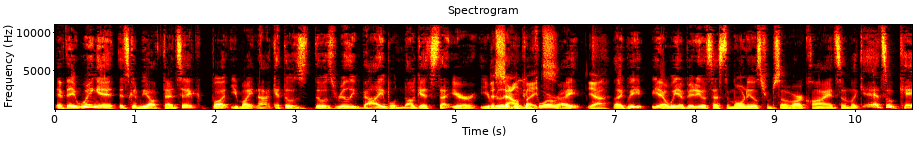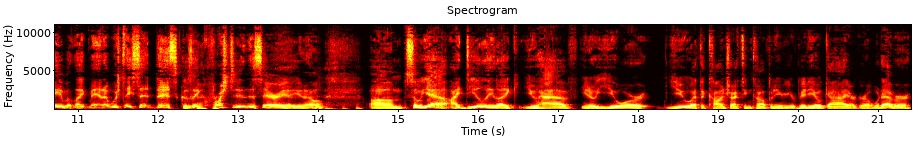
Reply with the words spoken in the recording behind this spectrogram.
If they wing it it's going to be authentic but you might not get those those really valuable nuggets that you're you're the really looking bites. for right? Yeah. Like we yeah we have video testimonials from some of our clients and i'm like yeah it's okay but like man i wish they said this because they crushed it in this area you know? Um so yeah ideally like you have you know your you at the contracting company or your video guy or girl, whatever,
